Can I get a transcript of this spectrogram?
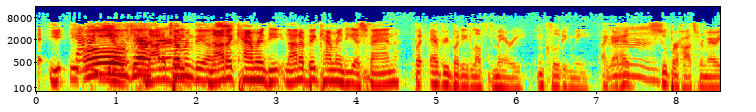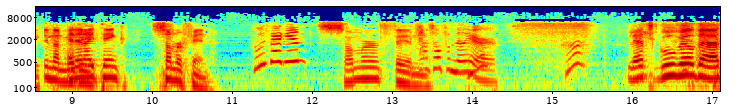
Y- y- Cameron Oh, Diaz yeah, not a character? big, Cameron Diaz. not a Cameron Diaz, not a big Cameron Diaz fan, but everybody loved Mary, including me. Like I had mm. super hots for Mary. In that And then. I think Summer Finn. Who's that again? Summer Finn. Sounds so familiar. Huh? Let's Google that.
